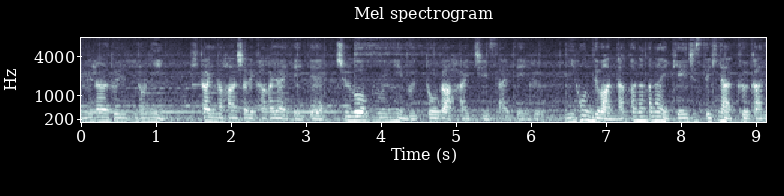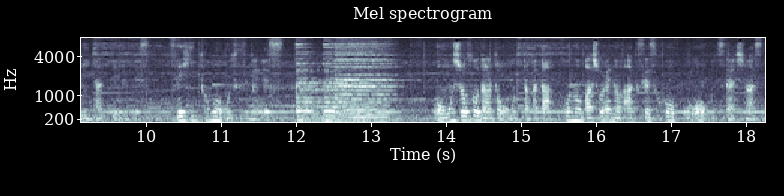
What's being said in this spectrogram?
エメラルド色に光の反射で輝いていて中央部分に仏塔が配置されている。日本ではなかなかない芸術的な空間になっているんです。ぜひともおすすめです。面白そうだなと思った方この場所へのアクセス方法をお伝えします。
